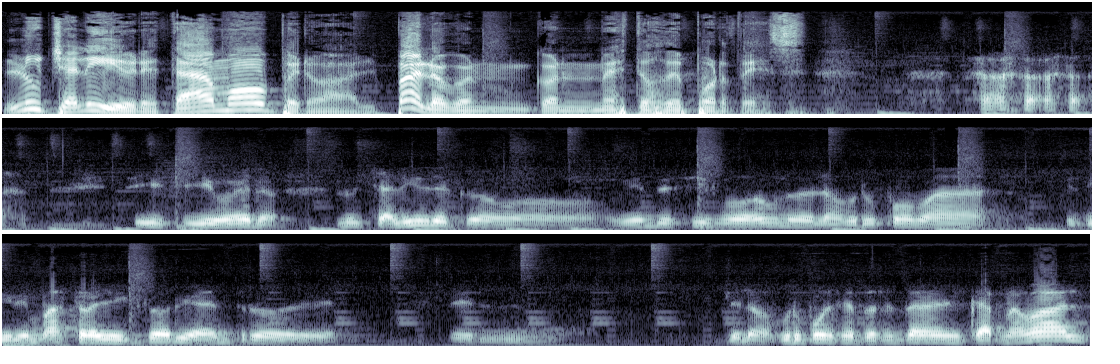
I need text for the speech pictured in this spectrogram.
lucha libre. Estamos, pero al palo con, con estos deportes. sí, sí, bueno Lucha Libre, como bien decimos, es uno de los grupos más que tiene más trayectoria dentro de, los grupos que se presentan en el carnaval.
